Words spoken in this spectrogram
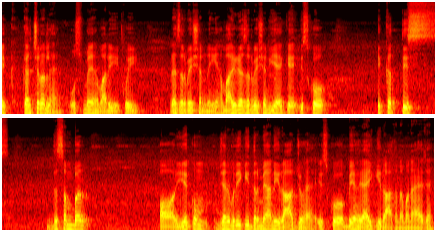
एक कल्चरल है, उसमें हमारी कोई रिजर्वेशन नहीं है। हमारी रिजर्वेशन ये है कि इसको 31 दिसंबर और यकम जनवरी की दरमियानी रात जो है, इसको बेहयाई की रात ना बनाया जाए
